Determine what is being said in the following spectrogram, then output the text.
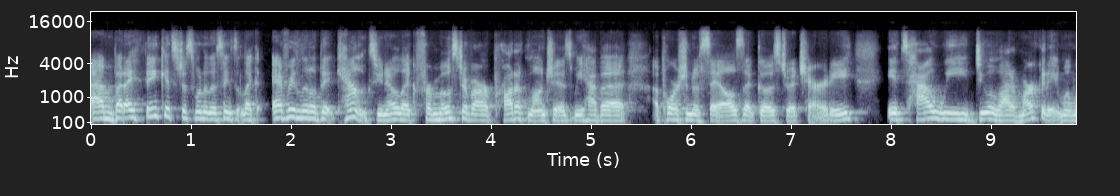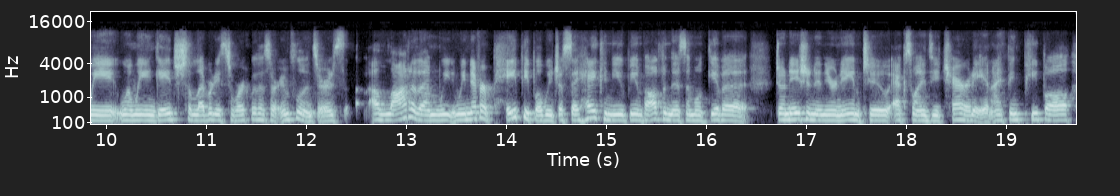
Um, but i think it's just just one of those things that like every little bit counts, you know, like for most of our product launches, we have a, a portion of sales that goes to a charity. It's how we do a lot of marketing when we when we engage celebrities to work with us or influencers. A lot of them we, we never pay people. We just say, hey, can you be involved in this? And we'll give a donation in your name to X, Y, and Z charity. And I think people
